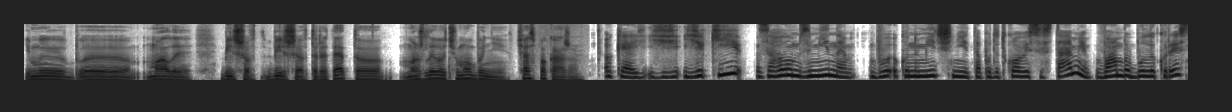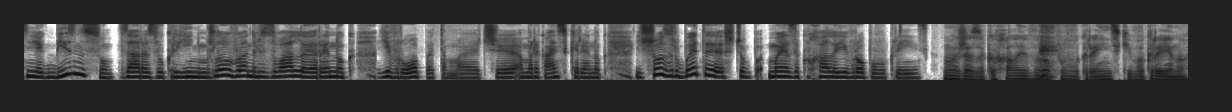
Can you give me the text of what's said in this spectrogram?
і ми б е, мали більше, більше авторитет, то можливо, чому би ні? Час покаже. Окей, які загалом зміни в економічній та податковій системі вам би були корисні як бізнесу зараз в Україні? Можливо, ви аналізували ринок Європи там е, чи американський ринок. І що зробити, щоб ми закохали Європу в українську? Ми вже закохали Європу в український, в Україну.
